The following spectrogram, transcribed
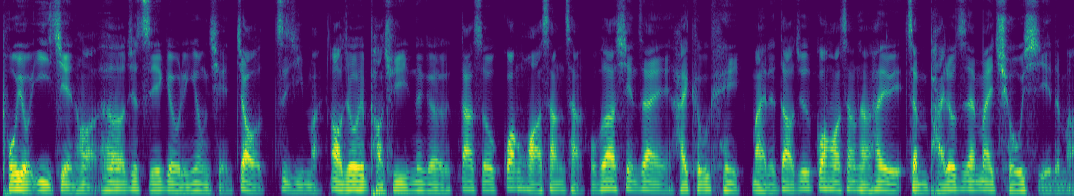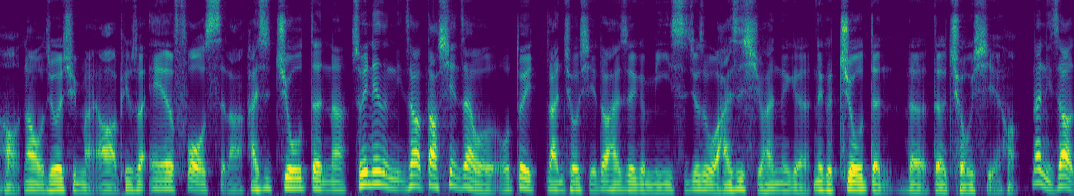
颇有意见哈，然后就直接给我零用钱，叫我自己买，那我就会跑去那个那时候光华商场，我不知道现在还可不可以买得到，就是光华商场它有整排都是在卖球鞋的嘛哈，那我就会去买啊，比如说 Air Force 啦，还是 Jordan 啊，所以那个你知道到现在我我对篮球鞋都还是一个迷失，就是我还是喜欢那个那个 Jordan 的的球鞋哈。那你知道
